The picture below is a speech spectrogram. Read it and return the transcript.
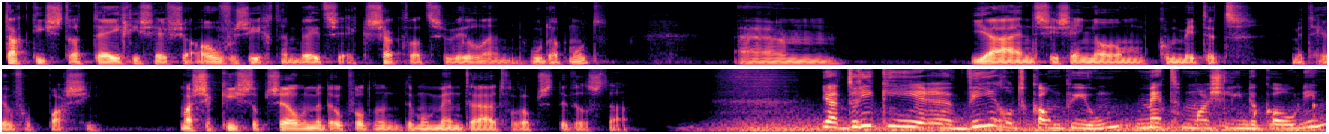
tactisch, strategisch heeft ze overzicht en weet ze exact wat ze wil en hoe dat moet. Um, ja, en ze is enorm committed met heel veel passie. Maar ze kiest op hetzelfde moment ook wel de, momenten uit waarop ze er wil staan. Ja, drie keer wereldkampioen met Marceline de Koning.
